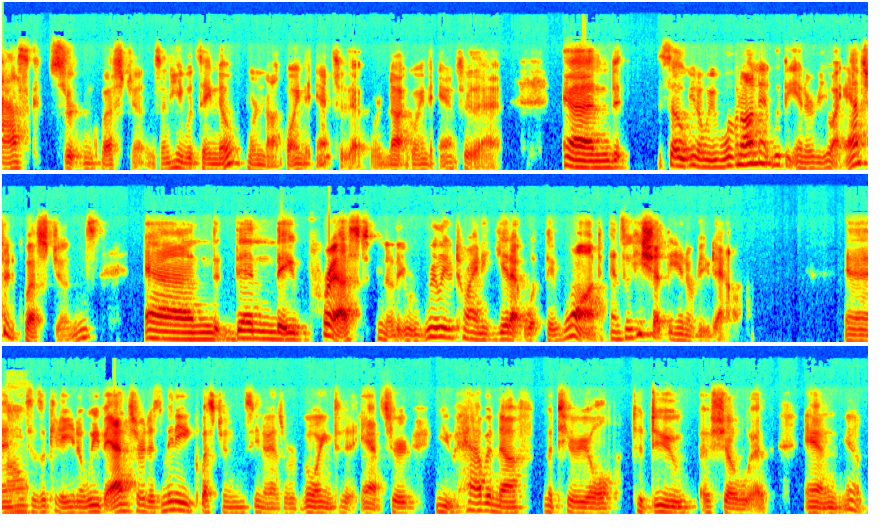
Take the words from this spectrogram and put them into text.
ask certain questions, and he would say, "No, we're not going to answer that. We're not going to answer that." And so, you know, we went on it with the interview. I answered questions, and then they pressed, you know, they were really trying to get at what they want. And so he shut the interview down. And wow. he says, okay, you know, we've answered as many questions, you know, as we're going to answer. You have enough material to do a show with. And, you know,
